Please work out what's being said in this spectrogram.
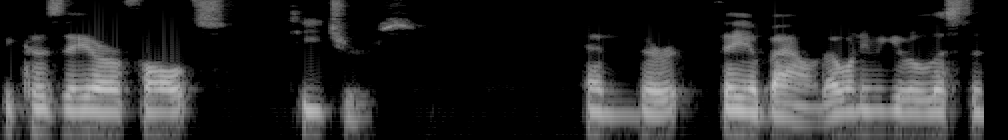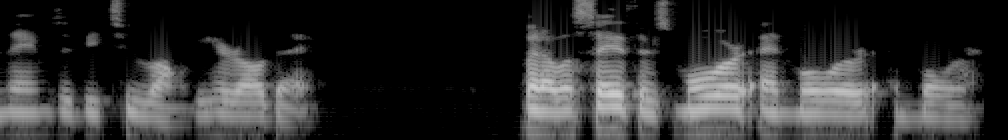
because they are false teachers and they abound. I won't even give a list of names, it'd be too long. We'll be here all day. But I will say that there's more and more and more.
